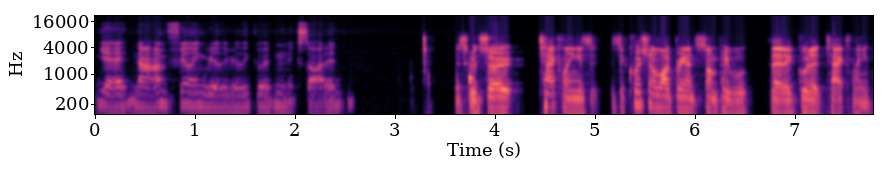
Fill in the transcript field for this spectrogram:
yeah, nah, I'm feeling really really good and excited. That's good. So tackling is it's a question I like bringing up to some people that are good at tackling.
